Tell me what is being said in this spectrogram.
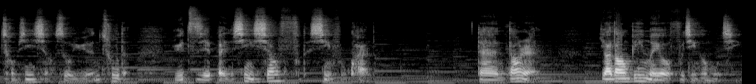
重新享受原初的与自己本性相符的幸福快乐，但当然，亚当并没有父亲和母亲，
